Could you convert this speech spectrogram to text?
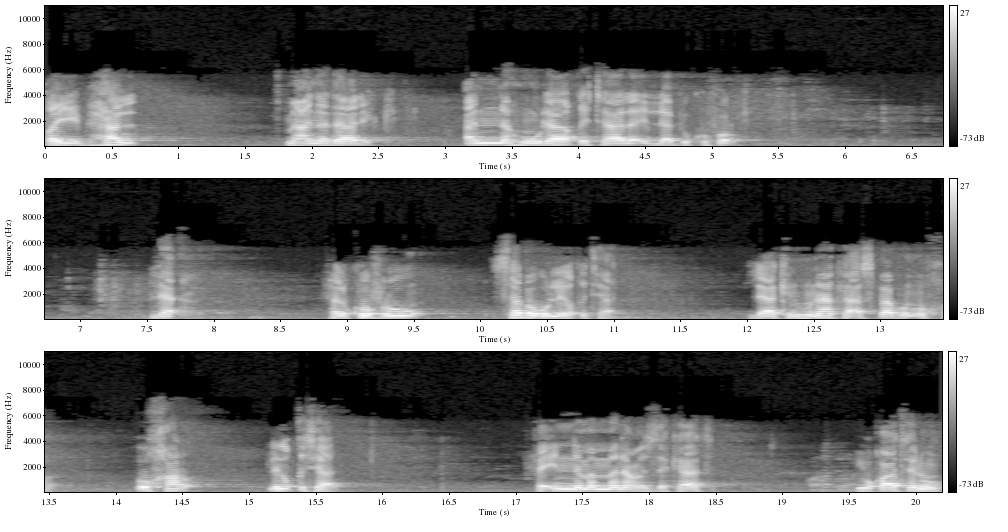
طيب هل معنى ذلك أنه لا قتال إلا بكفر؟ لا. فالكفر سبب للقتال لكن هناك أسباب أخرى أخر للقتال فإن من منعوا الزكاة يقاتلون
